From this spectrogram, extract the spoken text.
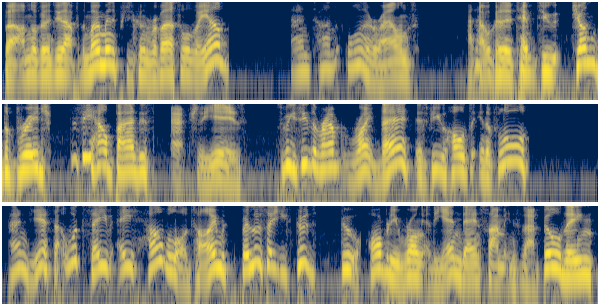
But I'm not going to do that for the moment. We're just going to reverse all the way up. And turn all around. And now we're going to attempt to jump the bridge to see how bad this actually is. So we can see the ramp right there. There's a few holes in the floor. And yes, that would save a hell of a lot of time. But it looks like you could go horribly wrong at the end there and slam into that building.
